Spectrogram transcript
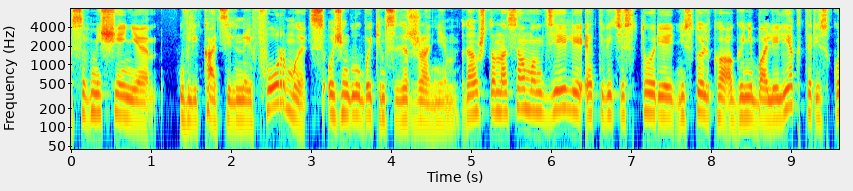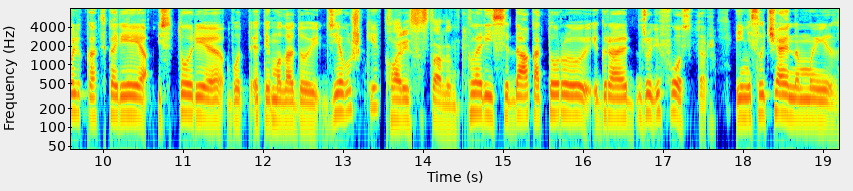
совмещение увлекательной формы с очень глубоким содержанием. Потому что на самом деле это ведь история не столько о Ганнибале Лекторе, сколько скорее история вот этой молодой девушки. Кларисы Старлинг. Кларисе, да, которую играет Джоди Фостер. И не случайно мы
